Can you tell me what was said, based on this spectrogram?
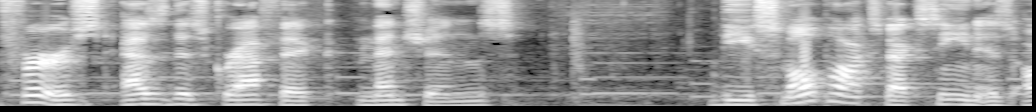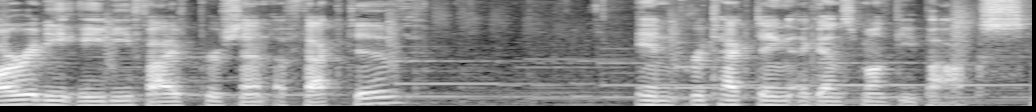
first, as this graphic mentions, the smallpox vaccine is already 85% effective in protecting against monkeypox.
